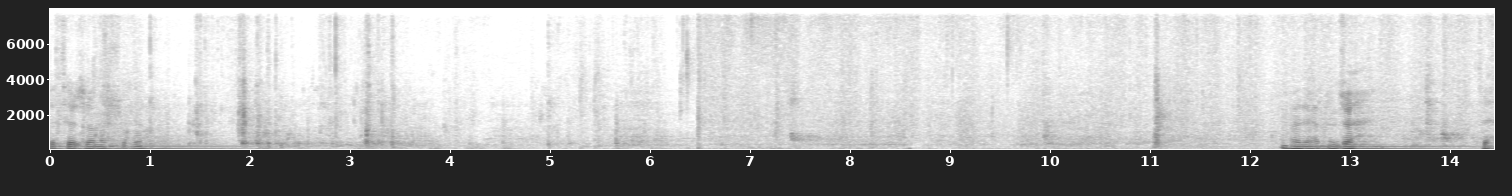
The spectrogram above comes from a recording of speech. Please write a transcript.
Deterjanı su bu. Böyle yapınca de,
